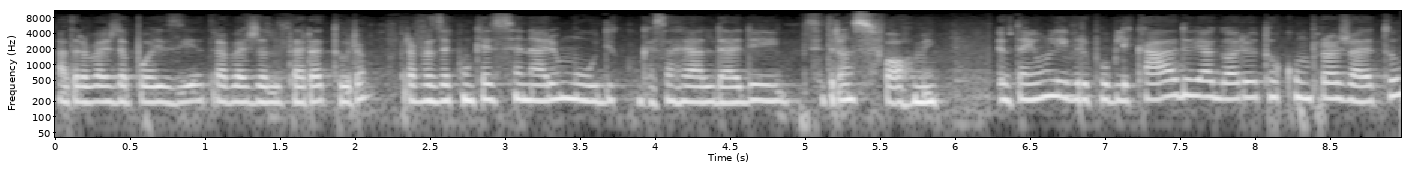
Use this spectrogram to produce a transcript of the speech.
através da poesia, através da literatura, para fazer com que esse cenário mude, com que essa realidade se transforme. Eu tenho um livro publicado e agora eu estou com um projeto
